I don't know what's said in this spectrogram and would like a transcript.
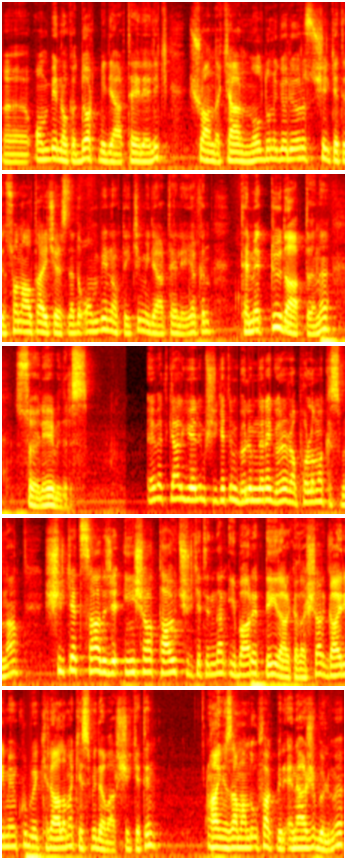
e, 11.4 milyar TL'lik şu anda karının olduğunu görüyoruz. Şirketin son 6 ay içerisinde de 11.2 milyar TL'ye yakın temettü dağıttığını söyleyebiliriz. Evet gel gelelim şirketin bölümlere göre raporlama kısmına. Şirket sadece inşaat taahhüt şirketinden ibaret değil arkadaşlar. Gayrimenkul ve kiralama kesimi de var şirketin. Aynı zamanda ufak bir enerji bölümü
